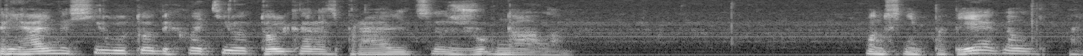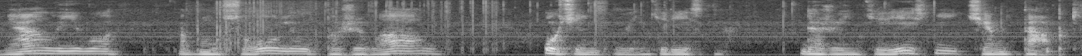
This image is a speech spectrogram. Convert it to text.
Реально силу Тоби хватило только расправиться с журналом. Он с ним побегал, помял его, обмусолил, пожевал. Очень было интересно. Даже интереснее, чем тапки.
